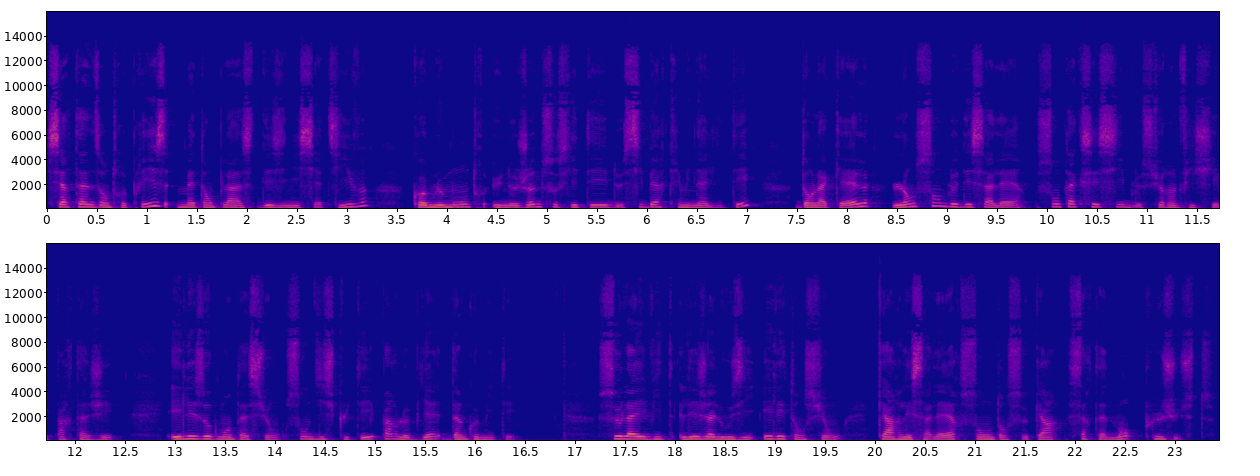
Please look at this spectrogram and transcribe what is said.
Certaines entreprises mettent en place des initiatives, comme le montre une jeune société de cybercriminalité dans laquelle l'ensemble des salaires sont accessibles sur un fichier partagé et les augmentations sont discutées par le biais d'un comité. Cela évite les jalousies et les tensions car les salaires sont dans ce cas certainement plus justes.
